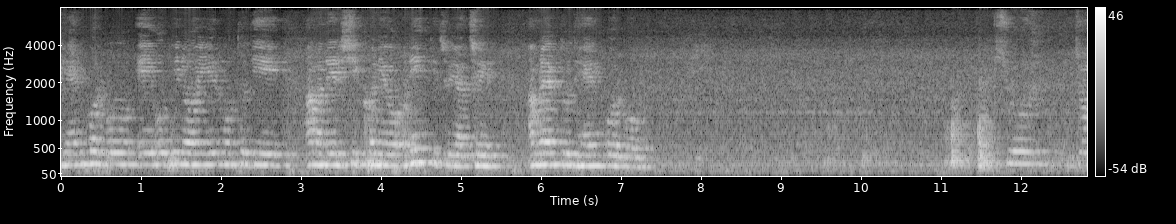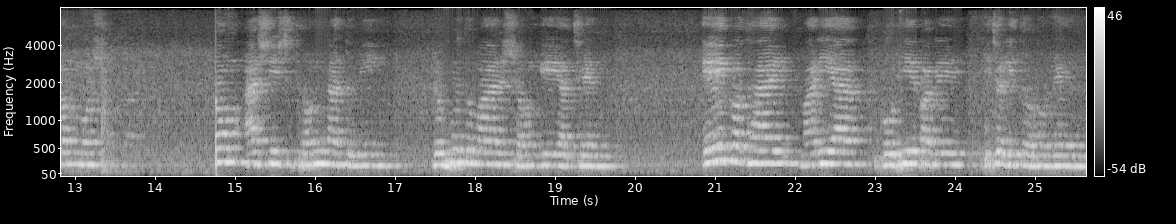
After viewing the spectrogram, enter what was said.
ধ্যান করব, এই অভিনয়ের মধ্য দিয়ে আমাদের শিক্ষণীয় অনেক কিছুই আছে। আমরা একটু ধ্যান করব। জন্ম আশিস, ধন্যা তুমি। প্রভু তোমার সঙ্গে আছেন। এই কথায় মারিয়া গভীরভাবে বিচলিত হলেন।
